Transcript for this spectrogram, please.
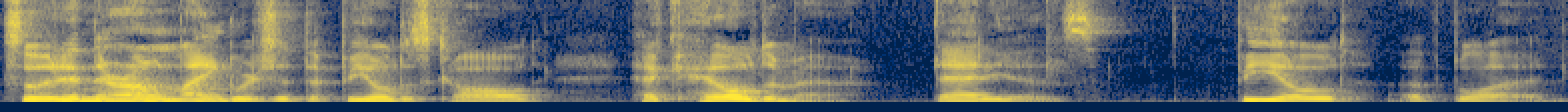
so that in their own language that the field is called Hakeldama, that is, field of blood.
